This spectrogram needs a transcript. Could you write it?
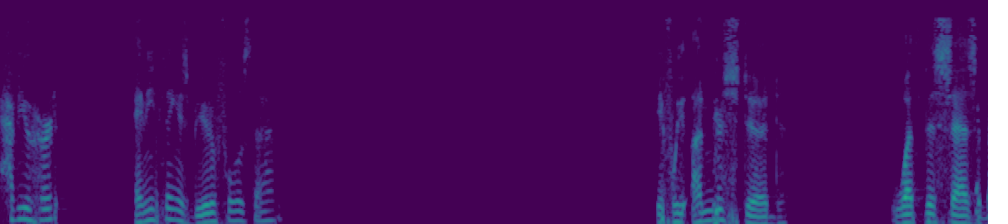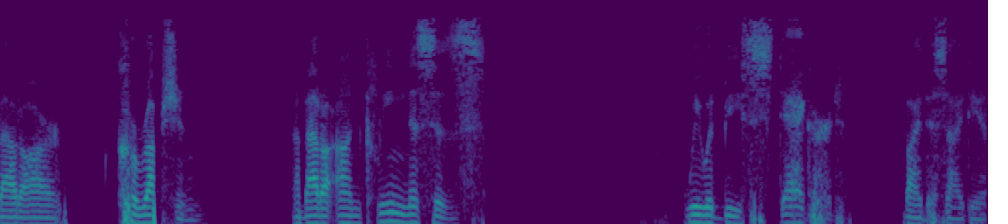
Have you heard anything as beautiful as that? If we understood what this says about our corruption, about our uncleannesses, we would be staggered by this idea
